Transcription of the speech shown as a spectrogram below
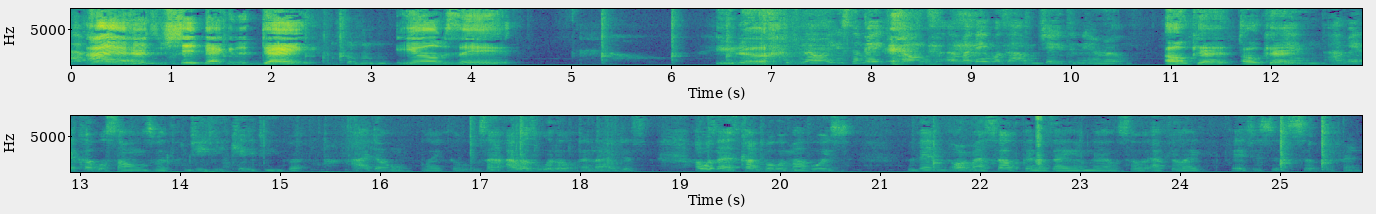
I'm I had heard some shit back in the day. You know what I'm saying? You know. No, I used to make songs. Uh, my name was um Jay De Niro. Okay, okay. And I made a couple songs with Gigi KG, but I don't like those. I was little and I just I wasn't as comfortable with my voice then or myself than as I am now. So I feel like it just is so different.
